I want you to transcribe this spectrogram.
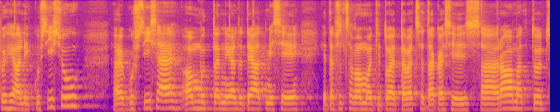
põhjalikku sisu, kus ise ammutan nii-öelda teadmisi ja täpselt samamoodi toetavad seda ka siis raamatud,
